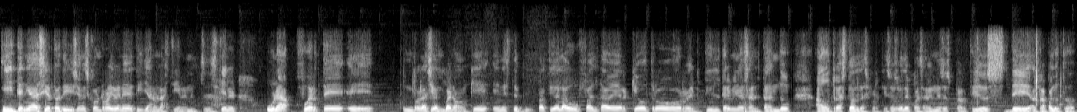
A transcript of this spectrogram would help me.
y tenía ciertas divisiones con Roy Benedetti y ya no las tienen. Entonces tienen una fuerte, eh, relación, bueno, aunque en este partido de la U falta ver que otro reptil termina saltando a otras toldas, porque eso suele pasar en esos partidos de atrápalo todo.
